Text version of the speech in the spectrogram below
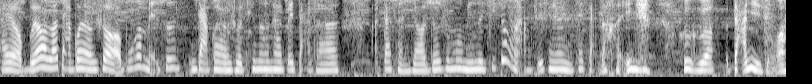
还有不要老打怪兽，不过每次你打怪兽，听到他被打的啊大惨叫，都是莫名的激动啊！只想让你再打的狠一点，呵呵，打你行吗？”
